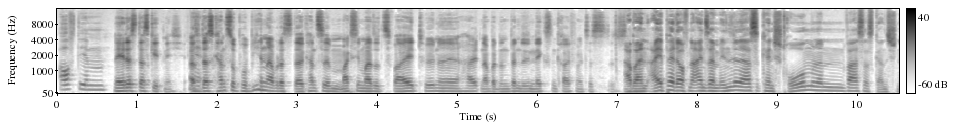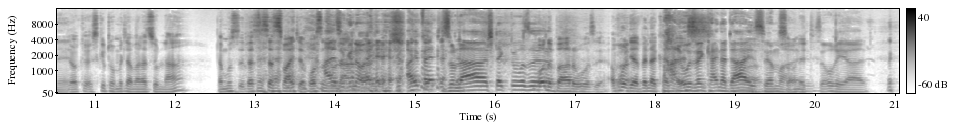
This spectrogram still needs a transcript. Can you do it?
auf dem. Nee, das, das geht nicht. Also Nee. das kannst du probieren, aber das, da kannst du maximal so zwei Töne halten, aber dann, wenn du den nächsten greifen willst, das, das Aber ein iPad auf einer einsamen Insel, da hast du keinen Strom und dann war es das ganz schnell. ja, okay, es gibt doch mittlerweile Solar. Da musst du, das ist das zweite. Also genau, Solaranlage. iPad, Solar, Steckdose. Ohne Badehose. Obwohl, ja, wenn da keiner Hallo, ist. wenn keiner da Ja, ist, hör ist auch mal. nett. So real.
